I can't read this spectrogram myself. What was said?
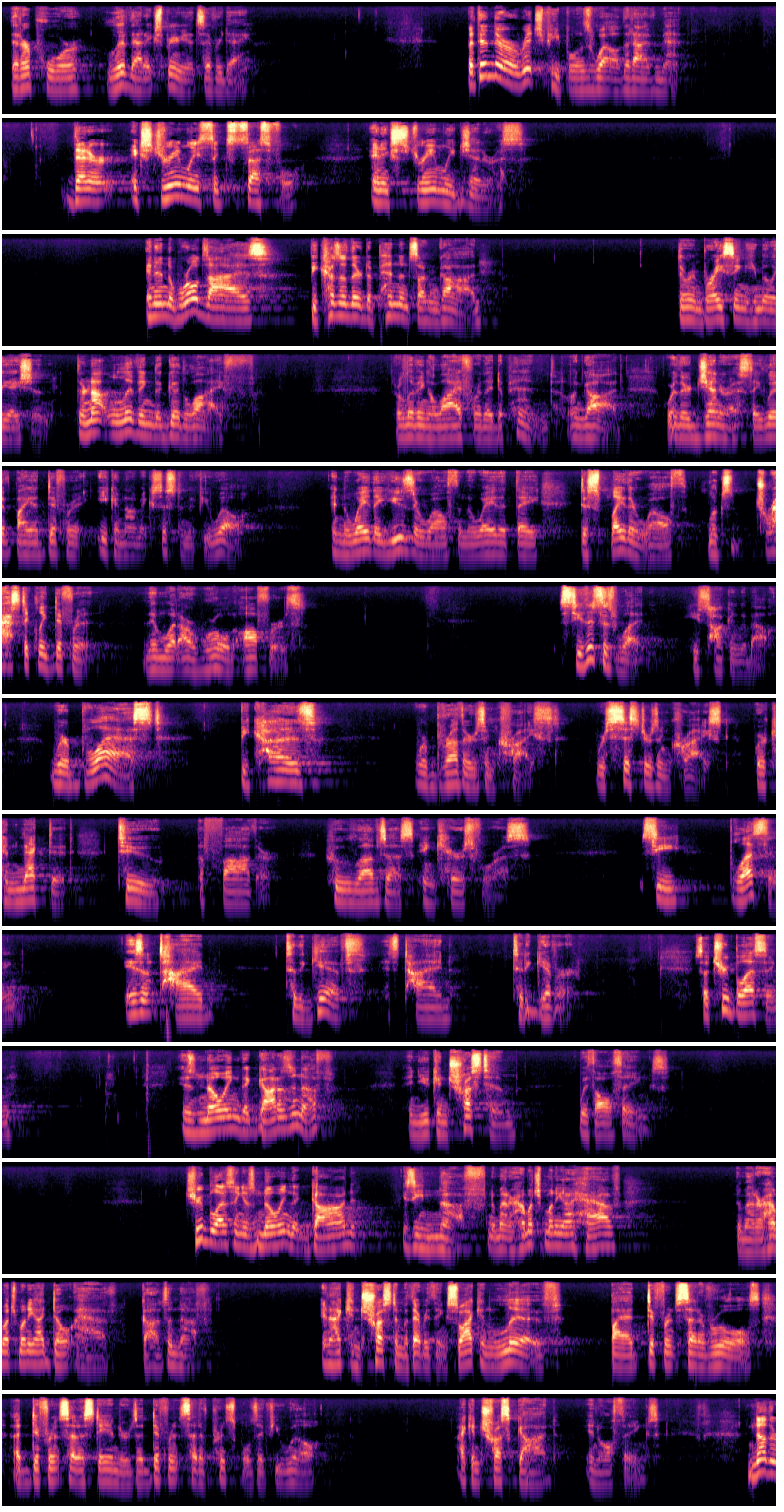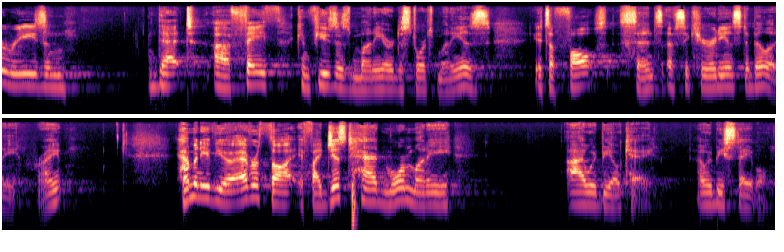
that are poor live that experience every day. But then there are rich people as well that I've met that are extremely successful and extremely generous. And in the world's eyes, because of their dependence on God, they're embracing humiliation. They're not living the good life. They're living a life where they depend on God, where they're generous. They live by a different economic system, if you will. And the way they use their wealth and the way that they display their wealth looks drastically different than what our world offers. See, this is what he's talking about. We're blessed because we're brothers in Christ, we're sisters in Christ, we're connected to the Father who loves us and cares for us. See, blessing isn't tied to the gifts, it's tied to the giver. So, true blessing is knowing that God is enough and you can trust Him with all things. True blessing is knowing that God is enough. No matter how much money I have, no matter how much money I don't have, God's enough. And I can trust Him with everything. So I can live by a different set of rules, a different set of standards, a different set of principles, if you will. I can trust God in all things. Another reason that uh, faith confuses money or distorts money is it's a false sense of security and stability, right? How many of you have ever thought if I just had more money, I would be okay? I would be stable.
